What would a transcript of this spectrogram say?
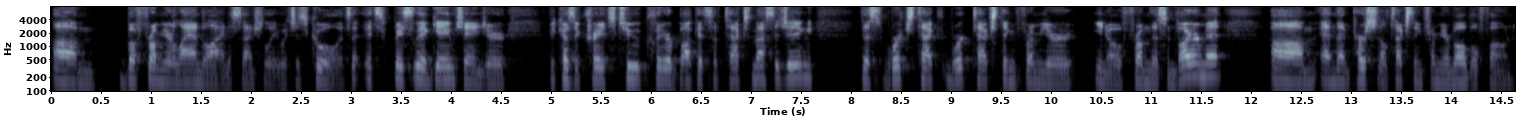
um, but from your landline essentially, which is cool. It's a, it's basically a game changer because it creates two clear buckets of text messaging. This works text work texting from your you know from this environment, um, and then personal texting from your mobile phone.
